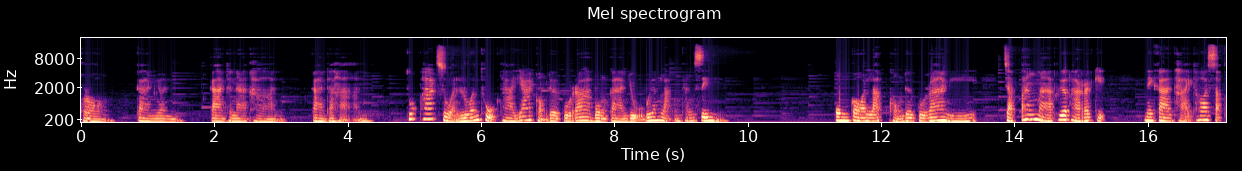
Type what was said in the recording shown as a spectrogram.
ครอง การเงิน การธนาคาร การทหาร ทุกภาคส่วนล้วนถูกทายาทของเดอร์กูราบงการอยู่เบื้องหลังทั้งสิ้น องค์กรลับของเดอร์กูรานี้จัดตั้งมาเพื่อภารกิจ ในการถ่ายทอดสรรพ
